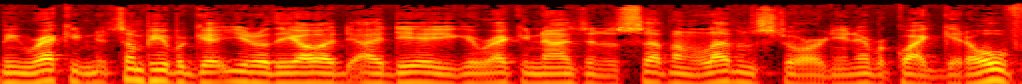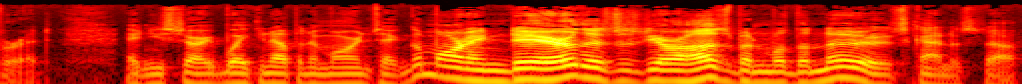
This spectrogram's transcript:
being recognized. Some people get, you know, the idea you get recognized in a 7-Eleven store and you never quite get over it, and you start waking up in the morning saying, "Good morning, dear. This is your husband with the news," kind of stuff.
